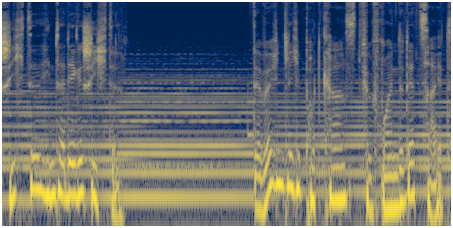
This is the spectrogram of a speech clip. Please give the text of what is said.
Geschichte hinter der Geschichte. Der wöchentliche Podcast für Freunde der Zeit.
